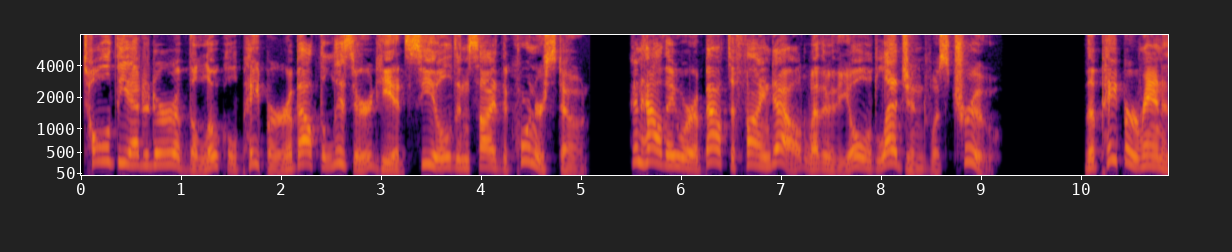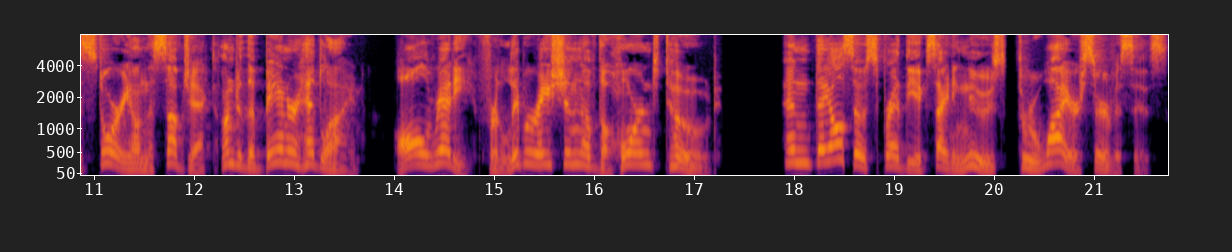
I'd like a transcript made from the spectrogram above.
told the editor of the local paper about the lizard he had sealed inside the cornerstone and how they were about to find out whether the old legend was true. The paper ran a story on the subject under the banner headline, All Ready for Liberation of the Horned Toad. And they also spread the exciting news through wire services.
